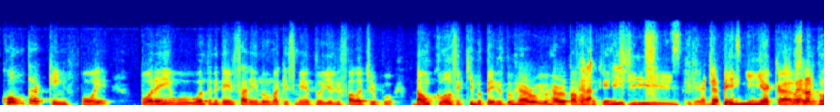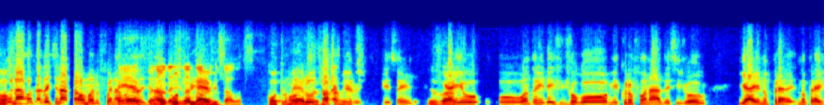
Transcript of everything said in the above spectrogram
contra quem foi, Porém, o Anthony Davis tá ali no, no, aquecimento e ele fala, tipo, dá um close aqui no tênis do Harold. E o Harold tava cara, com tênis de, é de peninha, cara. Foi, no, foi, na rodada de Natal, mano. Foi na é, rodada de Natal. Contra o Neves. Contra o Neves, exatamente. Isso aí. Exato. E aí o, o Anthony Davis jogou microfonado esse jogo. E aí no pré-jogo no pré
